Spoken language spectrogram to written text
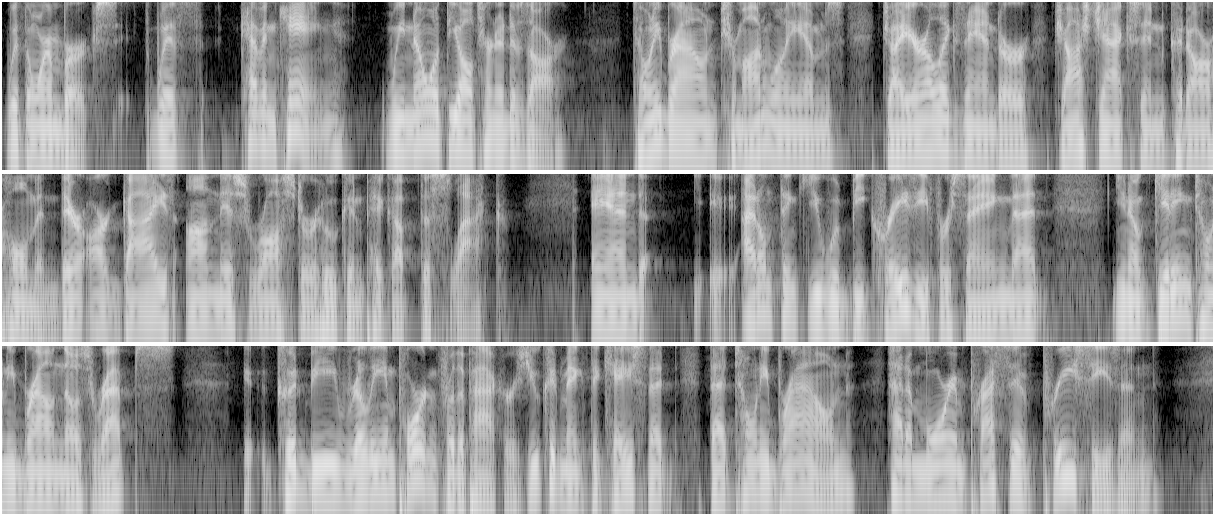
with Oren Burks. With Kevin King, we know what the alternatives are. Tony Brown, Tramon Williams, Jaire Alexander, Josh Jackson, Ka'Dar Hollman. There are guys on this roster who can pick up the slack. And I don't think you would be crazy for saying that, you know, getting Tony Brown those reps could be really important for the Packers. You could make the case that that Tony Brown had a more impressive preseason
